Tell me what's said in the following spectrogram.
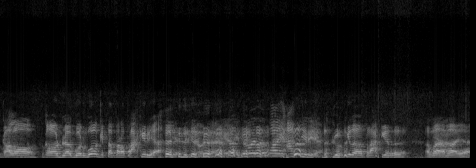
Kalau kalau Dragon Ball kita taruh terakhir ya. ya udah ya, itu itu paling akhir ya. Dragon kita taruh terakhir. Apa Ya. apa ya?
